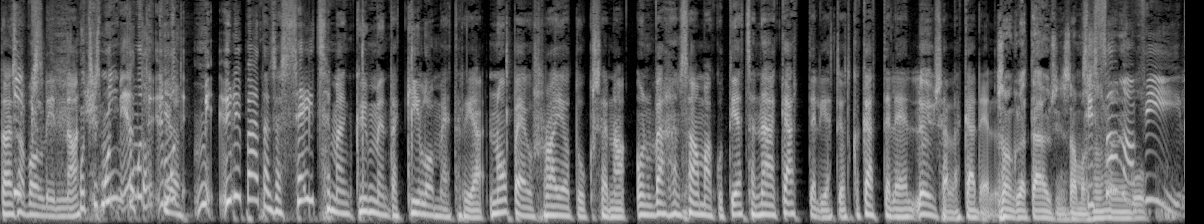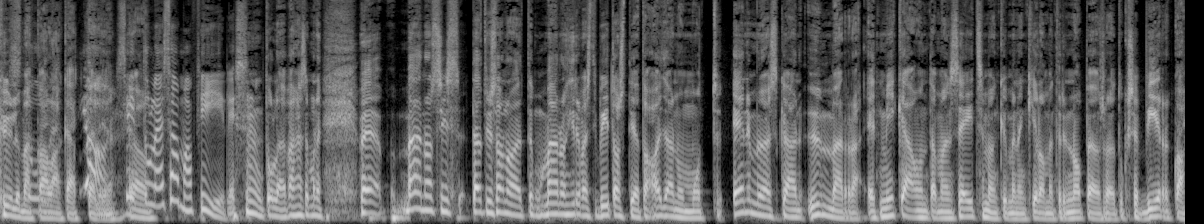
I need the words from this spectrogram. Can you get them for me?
tai Savonlinnaan. Mutta siis niin, mut, mut, mut, ylipäätänsä 70 kilometriä nopeusrajoituksena on vähän sama kuin, tiedätkö, nämä kättelijät, jotka kättelee löysällä kädellä. Se on kyllä täysin sama. Siis se sama niinku fiilis. Kylmä tulee. kala kättelijä. Joo, siitä Joo. tulee sama fiilis. Hmm, tulee vähän semmoinen. Eh, mä en ole siis, täytyy sanoa, että mä en ole hirveästi vitostieto ajanut, mutta en myöskään ymmärrä, että mikä on tämän 70 kilometrin nopeusrajoituksen virka,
